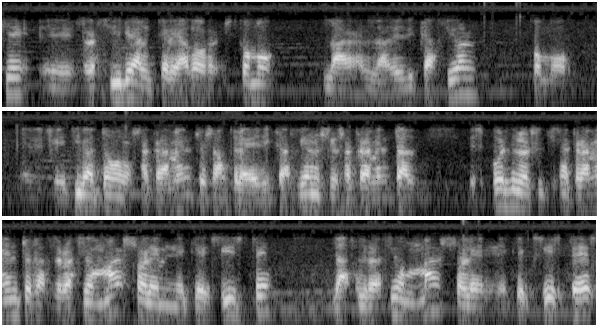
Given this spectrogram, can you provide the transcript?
que eh, recibe al Creador. Es como la, dedicación, como en definitiva todos los sacramentos, aunque la dedicación es un sacramental. Después de los siete sacramentos, la celebración más solemne que existe la celebración más solemne que existe es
